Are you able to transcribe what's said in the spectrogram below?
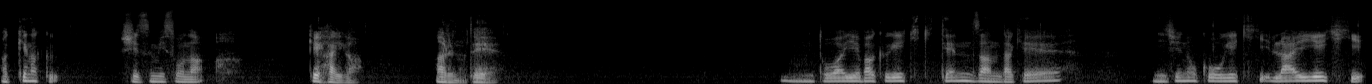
あっけなく沈みそうな気配があるのでうんとはいえ爆撃機天山だけ。虹の攻撃機雷撃機。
